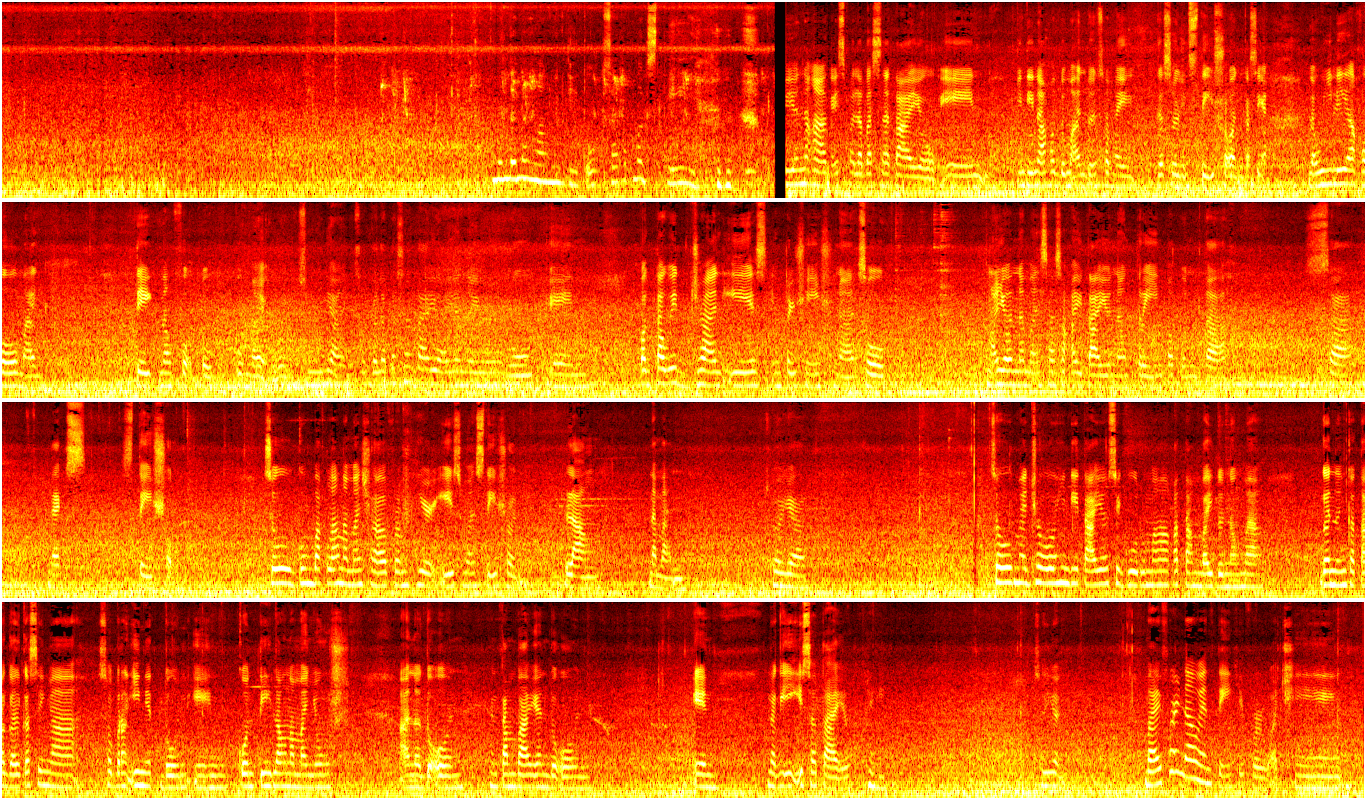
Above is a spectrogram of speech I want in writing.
Ganda ng hangin dito. Sarap magstay. Yun na nga guys, palabas na tayo and hindi na ako dumaan dun sa may gasoline station kasi nawili ako mag take ng photo on my own. So yan, so palabas na tayo, ayan na yung road and pagtawid dyan is interchange na. So ngayon naman sasakay tayo ng train papunta sa next station. So, gumbak lang naman siya from here is one station lang naman. So, yeah. So, medyo hindi tayo siguro makakatambay doon ng ma ganun katagal kasi nga sobrang init doon and konti lang naman yung ano doon, yung tambayan doon. And nag-iisa tayo. so, yun. Bye for now and thank you for watching.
